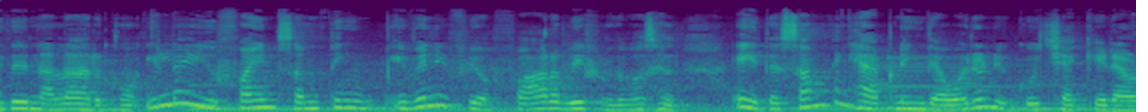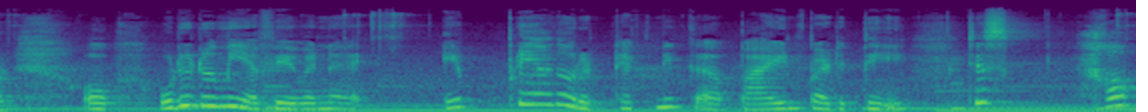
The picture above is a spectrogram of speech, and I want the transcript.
இது நல்லா இருக்கும். இல்லை you find something even if you far away from the person hey the something happening the why don't you go check it out oh would you do me a ஃபேவர்னு எப்படியாவது ஒரு டெக்னிக்கை பயன்படுத்தி just help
